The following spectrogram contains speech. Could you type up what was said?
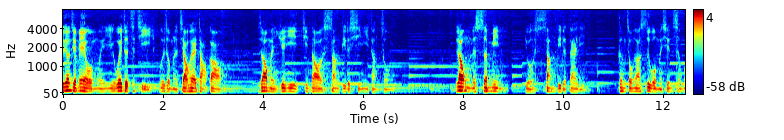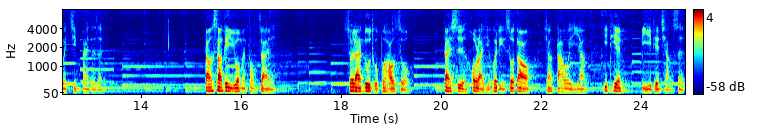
弟兄姐妹，我们也为着自己，为着我们的教会来祷告。让我们愿意进到上帝的心意当中，让我们的生命有上帝的带领。更重要是我们先成为敬拜的人。当上帝与我们同在，虽然路途不好走，但是后来也会领受到像大卫一样，一天比一天强盛。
